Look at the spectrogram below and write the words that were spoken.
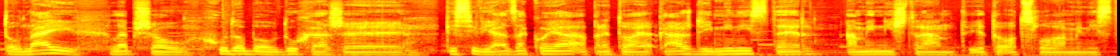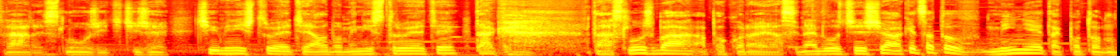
tou najlepšou chudobou ducha, že ty si viac ako ja a preto aj každý minister a ministrant je to od slova ministráre slúžiť. Čiže či ministrujete alebo ministrujete, tak tá služba a pokora je asi najdôležitejšia. A keď sa to minie, tak potom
